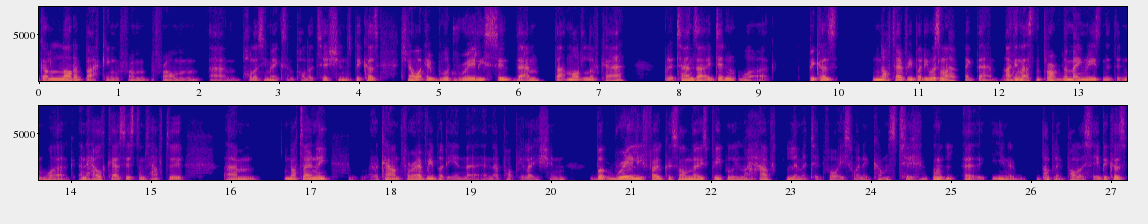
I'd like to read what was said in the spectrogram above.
got a lot of backing from from um, policymakers and politicians because do you know what it would really suit them that model of care but it turns out it didn't work because not everybody was like them. I think that's the the main reason it didn't work. And healthcare systems have to um, not only account for everybody in their in their population, but really focus on those people who have limited voice when it comes to uh, you know public policy because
